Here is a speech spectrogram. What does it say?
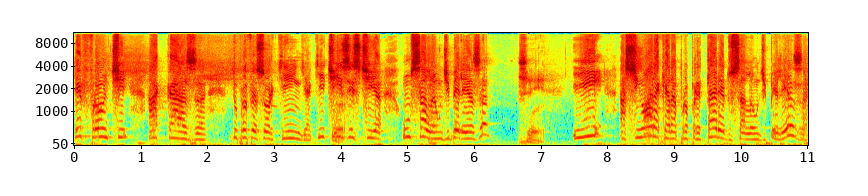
de frente à casa do professor King, aqui tinha, existia um salão de beleza. Sim. E a senhora que era proprietária do salão de beleza,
